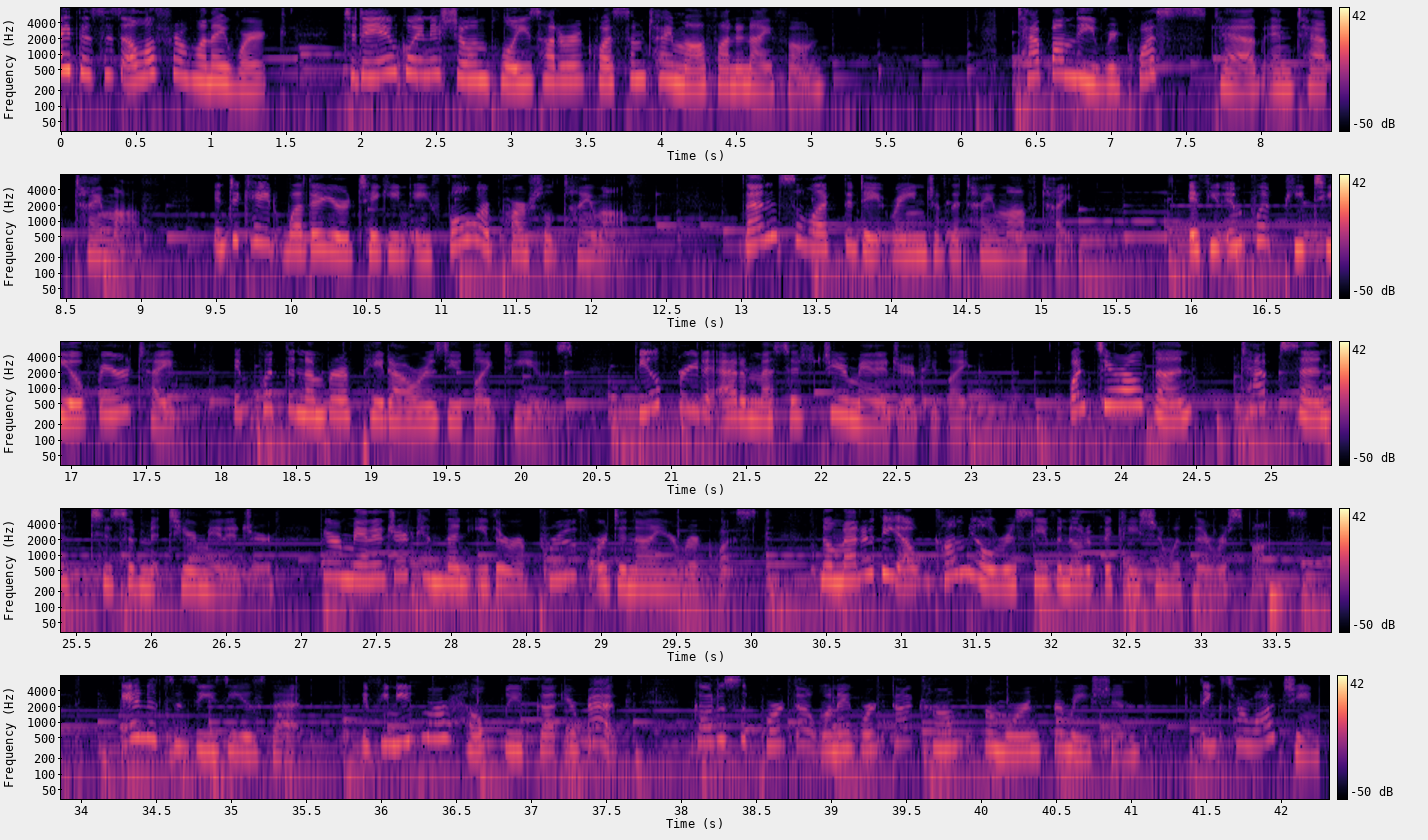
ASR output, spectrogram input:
Hi, this is Ella from When I Work. Today I'm going to show employees how to request some time off on an iPhone. Tap on the Requests tab and tap Time Off. Indicate whether you're taking a full or partial time off. Then select the date range of the time off type. If you input PTO for your type, input the number of paid hours you'd like to use. Feel free to add a message to your manager if you'd like. Once you're all done, tap Send to submit to your manager. Your manager can then either approve or deny your request. No matter the outcome, you'll receive a notification with their response. And it's as easy as that. If you need more help, we've got your back. Go to support.wheniwork.com for more information. Thanks for watching.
